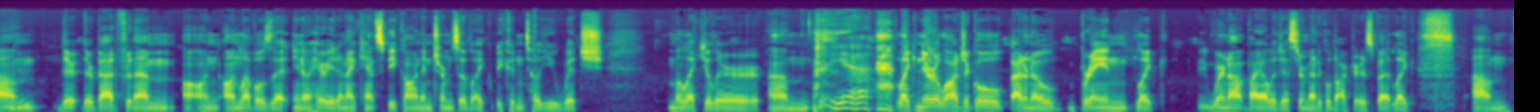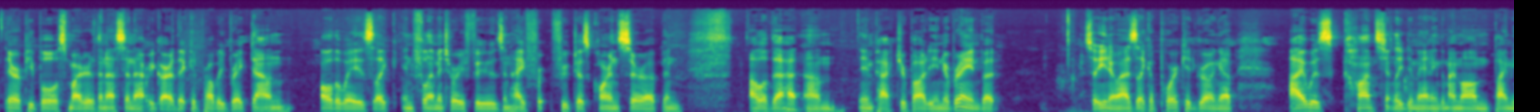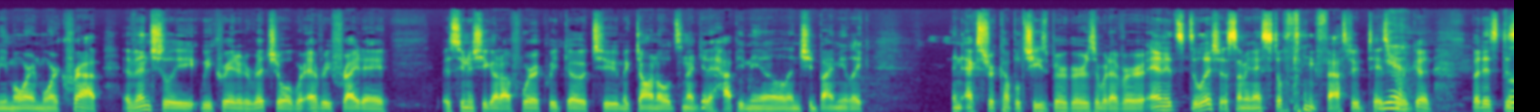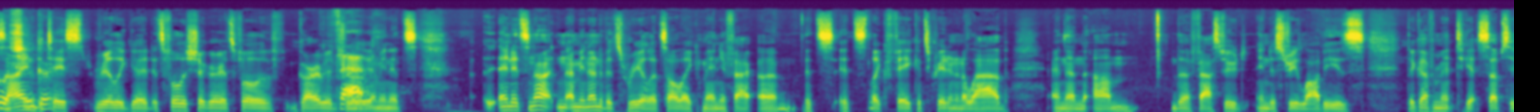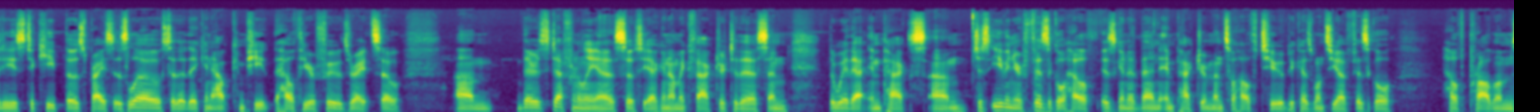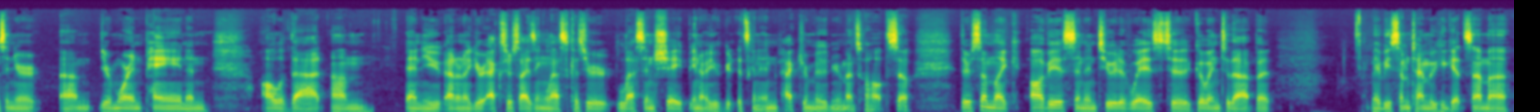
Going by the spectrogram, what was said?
Um, mm-hmm. They're they're bad for them on on levels that you know Harriet and I can't speak on in terms of like we couldn't tell you which molecular um, yeah like neurological I don't know brain like we're not biologists or medical doctors but like um, there are people smarter than us in that regard that could probably break down all the ways like inflammatory foods and high fr- fructose corn syrup and all of that mm. um, impact your body and your brain. But so you know, as like a poor kid growing up, I was constantly demanding that my mom buy me more and more crap. Eventually, we created a ritual where every Friday, as soon as she got off work, we'd go to McDonald's and I'd get a Happy Meal, and she'd buy me like an extra couple cheeseburgers or whatever, and it's delicious. I mean, I still think fast food tastes Yeah. really good, but it's designed to taste really good. It's full of sugar. It's full of garbage. Fat. Really, I mean, it's and it's not. I mean, none of it's real. It's all like manufact. Um, it's it's like fake. It's created in a lab, and then um, the fast food industry lobbies the government to get subsidies to keep those prices low so that they can outcompete the healthier foods. Right. So. Um, there's definitely a socioeconomic factor to this, and the way that impacts um, just even your physical health is going to then impact your mental health too. Because once you have physical health problems and you're um, you're more in pain and all of that, um, and you I don't know you're exercising less because you're less in shape. You know, you're, it's going to impact your mood and your mental health. So there's some like obvious and intuitive ways to go into that, but maybe sometime we could get some uh,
